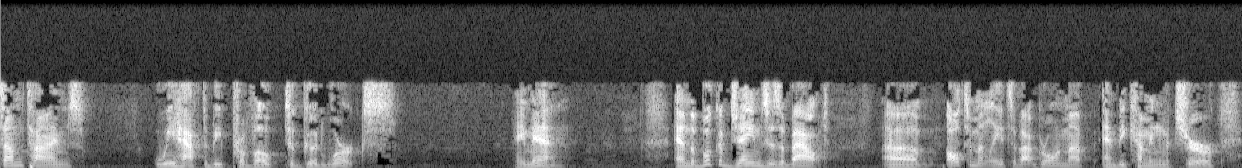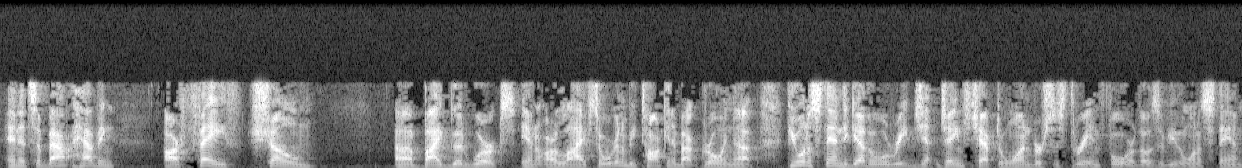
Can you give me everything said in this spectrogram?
sometimes we have to be provoked to good works. Amen. And the book of James is about, uh, ultimately, it's about growing up and becoming mature, and it's about having our faith shown uh, by good works in our life. So we're going to be talking about growing up. If you want to stand together, we'll read J- James chapter 1, verses 3 and 4. Those of you that want to stand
